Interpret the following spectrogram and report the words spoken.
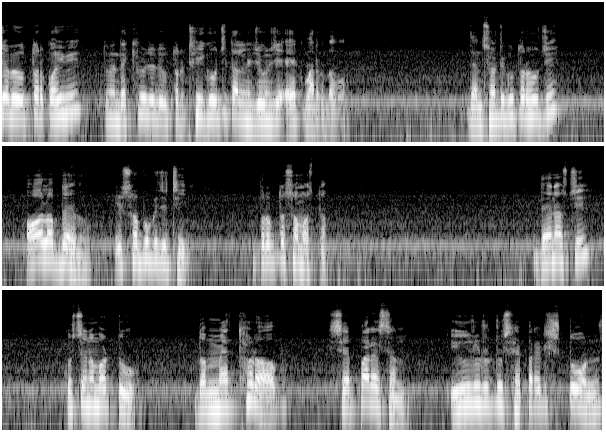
যে উত্তর কহবি তুমি দেখব যদি উত্তর ঠিক হচ্ছে তাহলে নিজে নিজে এক মার্ক দেব দেন সঠিক উত্তর হচ্ছে ଅଲ୍ ଅଫ୍ ଦ ଏଭ୍ ଏ ସବୁ କିଛି ଠିକ୍ ଉପରୋକ୍ତ ସମସ୍ତ ଦେନ୍ ଆସୁଛି question number two the method of separation used to separate stones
